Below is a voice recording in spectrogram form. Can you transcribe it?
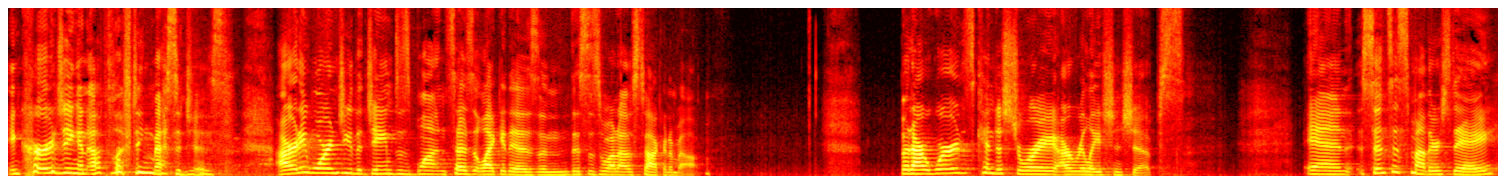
encouraging and uplifting messages. I already warned you that James is blunt and says it like it is, and this is what I was talking about. But our words can destroy our relationships. And since it's Mother's Day,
